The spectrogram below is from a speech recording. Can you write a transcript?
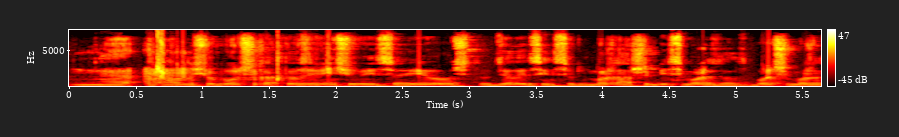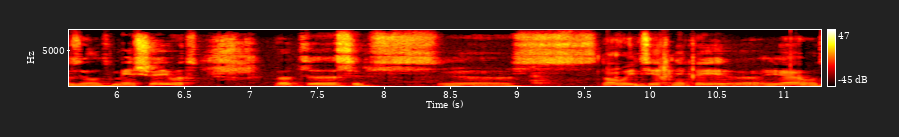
он еще больше как-то взвинчивается и вот, что делается инсулин. Можно ошибиться, можно сделать больше, можно сделать меньше. И вот, вот э, с, с, с новой техникой я вот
